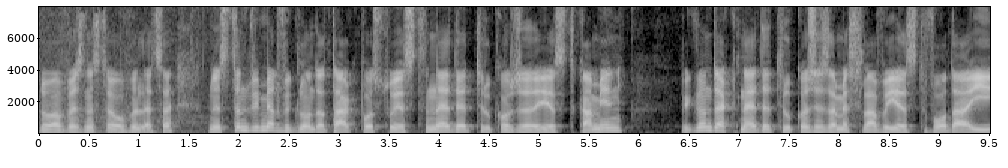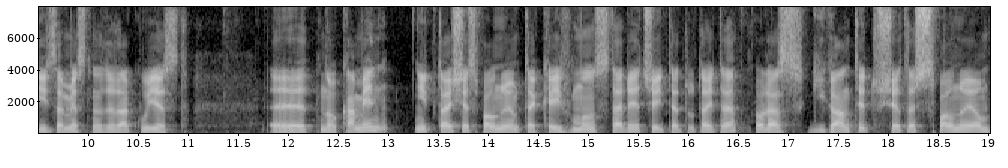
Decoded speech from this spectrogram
Dobra, wezmę z tego wylecę. No więc ten wymiar wygląda tak, po prostu jest nether, tylko że jest kamień. Wygląda jak nether, tylko że zamiast lawy jest woda i zamiast netherraku jest e, no kamień. I tutaj się spawnują te cave monstery, czyli te tutaj te. Oraz giganty tu się też spawnują.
